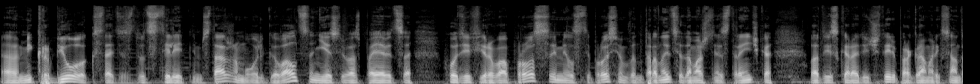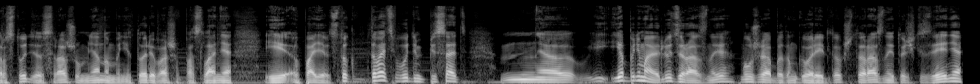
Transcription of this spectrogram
Э, микробиолог, кстати, с 20-летним стажем, Ольга Валцин. Если у вас появятся в ходе эфира вопросы, милости просим в интернете, домашняя страничка Латвийское радио 4, программа Александр Студия. Сразу же у меня на мониторе ваше послание и появится. Только давайте будем писать... Э, я понимаю, люди разные, мы уже об этом говорили, только что разные точки зрения.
